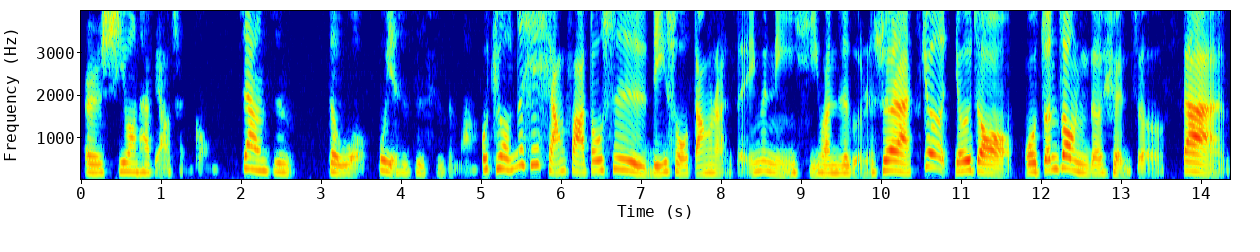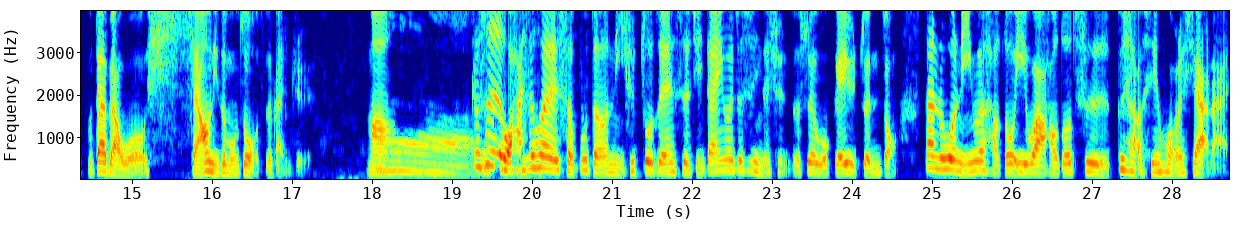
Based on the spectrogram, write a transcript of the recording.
而希望他不要成功。这样子的我不也是自私的吗？我觉得那些想法都是理所当然的，因为你喜欢这个人，虽然就有一种我尊重你的选择，但不代表我想要你这么做的感觉吗？哦，就是我还是会舍不得你去做这件事情，但因为这是你的选择，所以我给予尊重。但如果你因为好多意外、好多次不小心活了下来，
